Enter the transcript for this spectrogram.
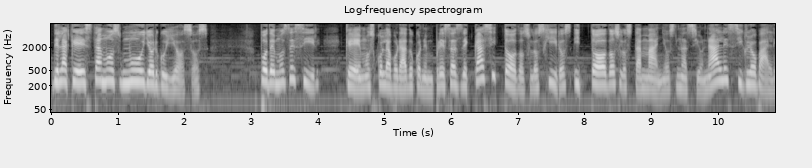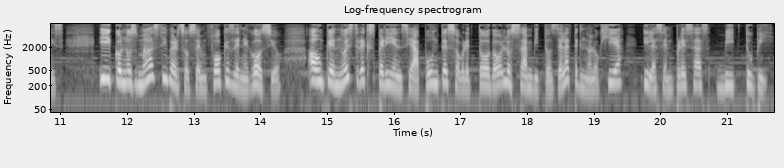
de la que estamos muy orgullosos. Podemos decir que hemos colaborado con empresas de casi todos los giros y todos los tamaños nacionales y globales, y con los más diversos enfoques de negocio, aunque nuestra experiencia apunte sobre todo los ámbitos de la tecnología y las empresas B2B.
